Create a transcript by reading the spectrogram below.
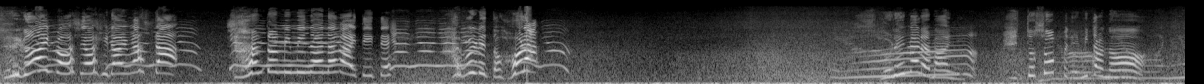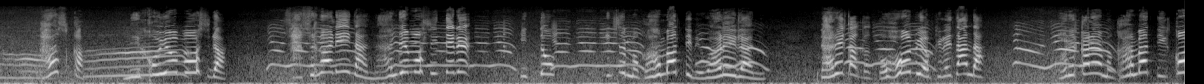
すごい帽子を拾いましたちゃんと耳の穴が開いていてかぶるとほらそれなら前にペットショップで見たな確か猫用帽子だ。さすがリーダー何でも知ってる。きっといつも頑張ってる我らに。誰かがご褒美をくれたんだ。これからも頑張っていこう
